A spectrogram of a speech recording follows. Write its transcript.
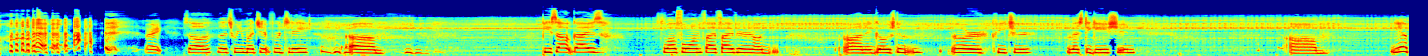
All right, so that's pretty much it for today. Um, peace out, guys. Waffle one five five here on on a ghost or creature investigation. Um, yep,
